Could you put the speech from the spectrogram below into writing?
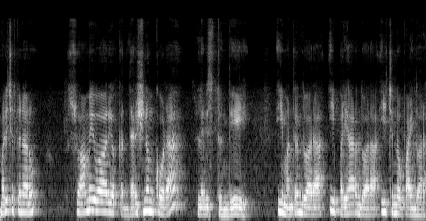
మళ్ళీ చెప్తున్నాను స్వామివారి యొక్క దర్శనం కూడా లభిస్తుంది. ఈ మంత్రం ద్వారా ఈ పరిహారం ద్వారా ఈ చిన్న ఉపాయం ద్వారా.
